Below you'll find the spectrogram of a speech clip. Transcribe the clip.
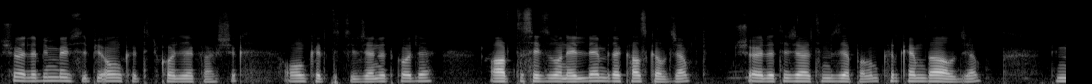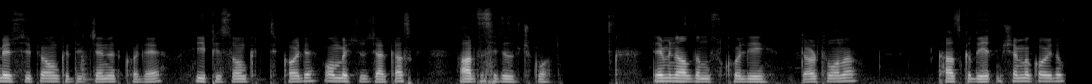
Şöyle 1500 ipi 10 kritik kolyeye karşılık. 10 kritik cennet kolye. Artı 8 won 50 bir de kask alacağım. Şöyle ticaretimizi yapalım. 40 hem daha alacağım. 1500 ipi 10 kritik cennet kolye. Hipis 10 kritik kolye. 1500 yer kask. Artı 8.5 won. Demin aldığımız kolyeyi 4 won'a. Kaskı da 70 eme koydum.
